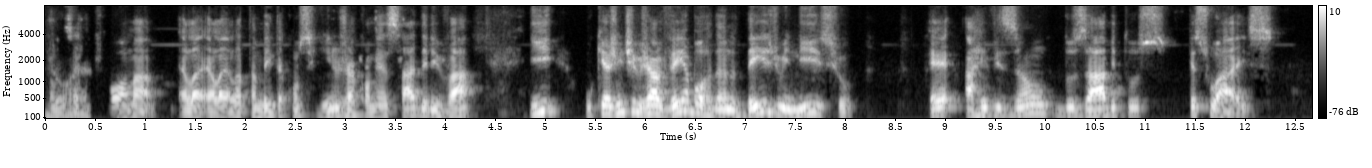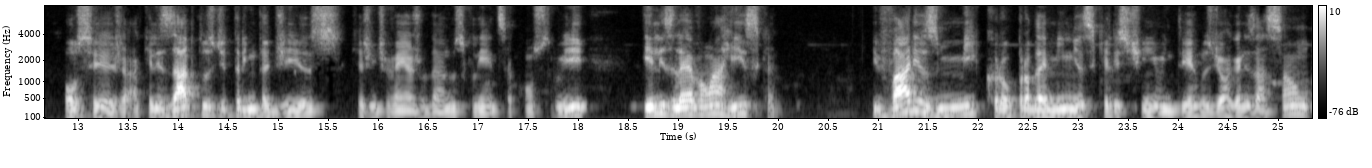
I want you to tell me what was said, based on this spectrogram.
Então, de certa forma, ela, ela, ela também está conseguindo já começar a derivar. E o que a gente já vem abordando desde o início é a revisão dos hábitos pessoais. Ou seja, aqueles hábitos de 30 dias que a gente vem ajudando os clientes a construir, eles levam à risca. E vários micro probleminhas que eles tinham em termos de organização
